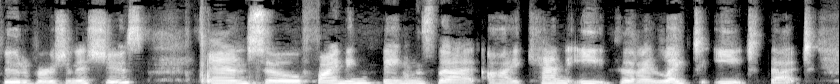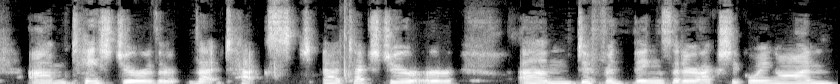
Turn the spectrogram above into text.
food aversion issues. And so finding things that I can eat, that I like to eat, that um, texture, or that text, uh, texture or um, different things that are actually going on,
